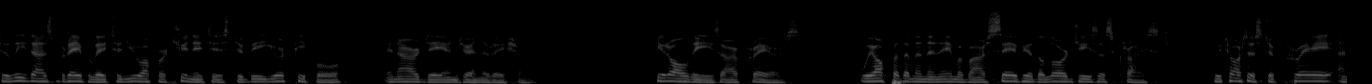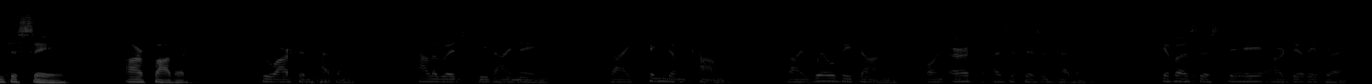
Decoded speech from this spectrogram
to lead us bravely to new opportunities to be your people in our day and generation. Hear all these, our prayers. We offer them in the name of our Saviour, the Lord Jesus Christ, who taught us to pray and to say, Our Father, who art in heaven, hallowed be thy name. Thy kingdom come, thy will be done, on earth as it is in heaven. Give us this day our daily bread,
